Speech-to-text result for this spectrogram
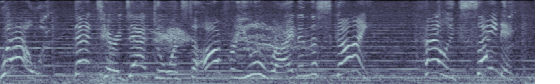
Wow! That pterodactyl wants to offer you a ride in the sky! How exciting!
